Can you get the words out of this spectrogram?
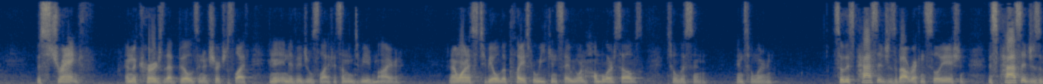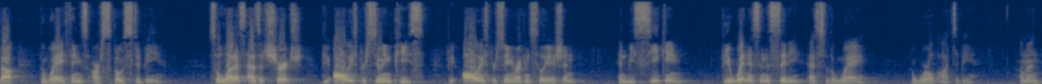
the strength and the courage that builds in a church's life, in an individual's life. It's something to be admired. And I want us to be able to place where we can say we want to humble ourselves to listen and to learn. So this passage is about reconciliation. This passage is about the way things are supposed to be. So let us as a church be always pursuing peace, be always pursuing reconciliation, and be seeking, be a witness in the city as to the way the world ought to be. Amen.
